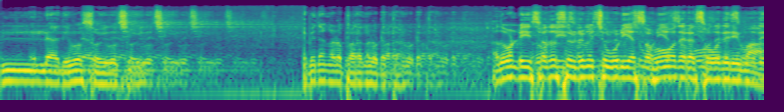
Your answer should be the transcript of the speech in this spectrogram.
എല്ലാ ദിവസവും ഇത് വിധങ്ങൾ പറഞ്ഞു കൊടുത്തു. അതുകൊണ്ട് ഈ സദസ്സ് ഒരുമിച്ച് കൂടിയ സഹോദര സഹോദരിമാർ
